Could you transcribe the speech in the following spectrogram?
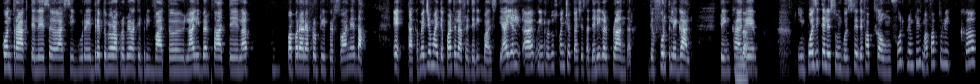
contractele, să asigure dreptul meu la proprietate privată, la libertate, la apărarea propriei persoane, da. E, dacă mergem mai departe la Frederic Bastia, el a introdus conceptul acesta de legal plunder, de furt legal, prin da. care da. impozitele sunt văzute de fapt ca un furt prin prisma faptului că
